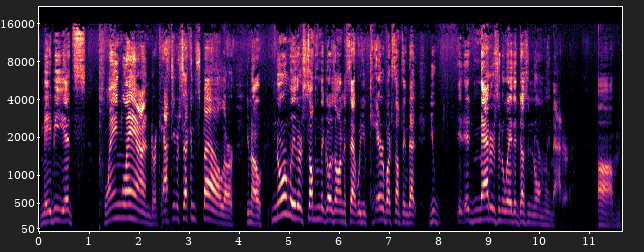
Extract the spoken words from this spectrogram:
Maybe it's playing land or casting your second spell or, you know, normally there's something that goes on in the set where you care about something that you, it, it matters in a way that doesn't normally matter. Um,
